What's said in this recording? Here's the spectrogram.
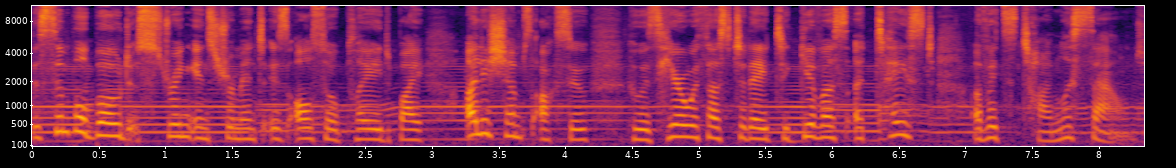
The simple bowed string instrument is also played by Ali Sems Aksu, who is here with us today to give us a taste of its timeless sound.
